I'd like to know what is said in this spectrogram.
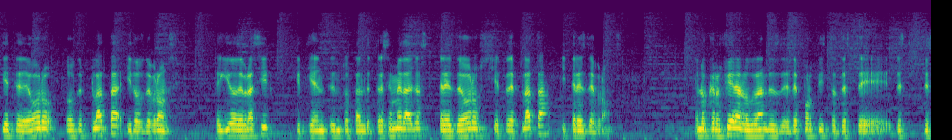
7 de oro, 2 de plata y 2 de bronce, seguido de Brasil, que tiene un total de 13 medallas, 3 de oro, 7 de plata y 3 de bronce. En lo que refiere a los grandes de deportistas de este, de, de,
